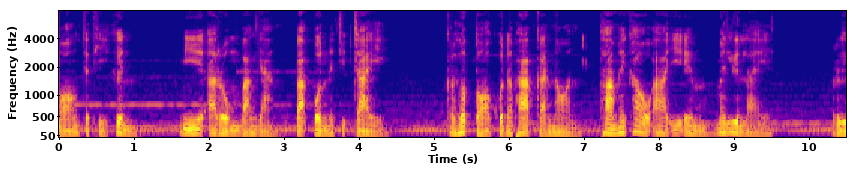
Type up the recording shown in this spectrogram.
มองจะถี่ขึ้น มีอารมณ์บางอย่างปะปนในจิตใจ กระทบต่อคุณภาพการนอนทำให้เข้า REM ไม่ลื่นไหล หรือ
